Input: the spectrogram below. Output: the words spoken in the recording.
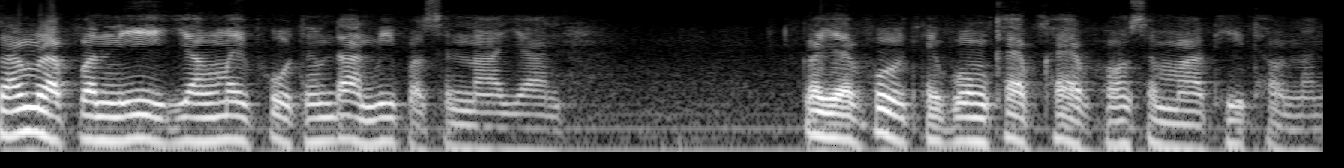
สำหรับวันนี้ยังไม่พูดถึงด้านวิปัสสนาญาณก็จะพูดในวงแคบๆของสมาธิเท่านั้น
